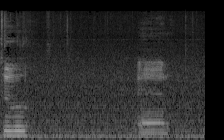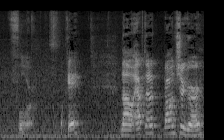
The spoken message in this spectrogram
two, and four. Okay? Now, after the brown sugar,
